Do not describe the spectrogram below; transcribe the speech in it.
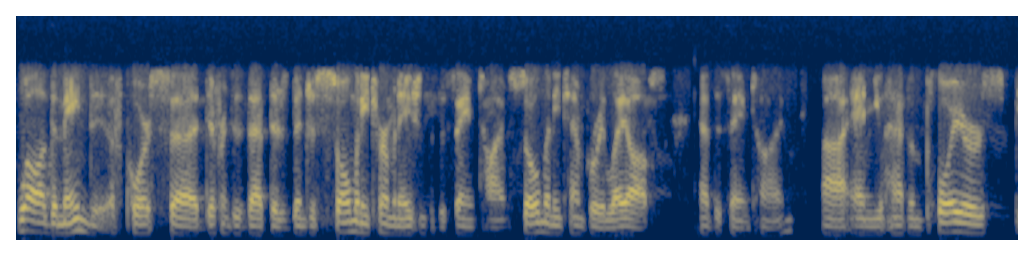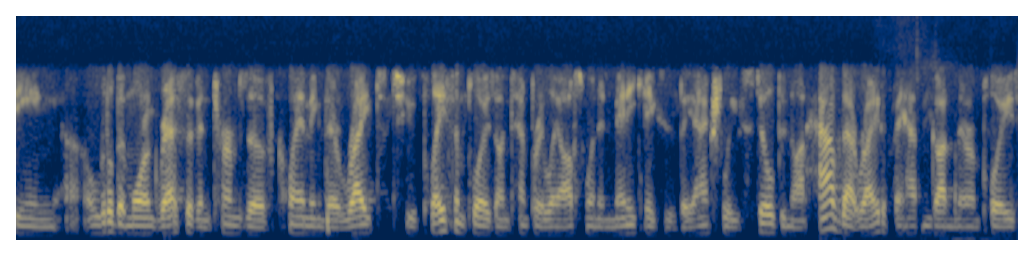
Well, the main, of course, uh, difference is that there's been just so many terminations at the same time, so many temporary layoffs at the same time uh, and you have employers being uh, a little bit more aggressive in terms of claiming their right to place employees on temporary layoffs when in many cases they actually still do not have that right if they haven't gotten their employees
